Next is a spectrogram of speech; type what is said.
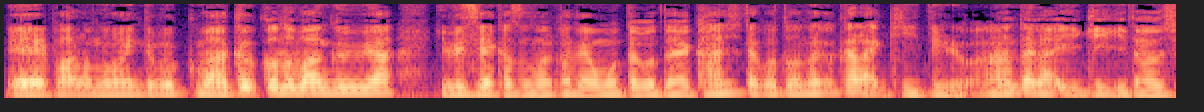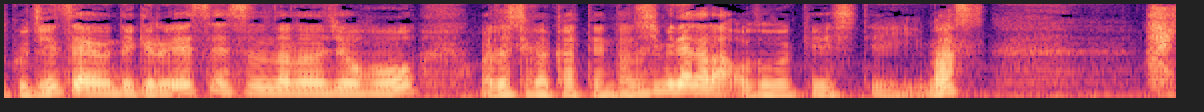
えー、パーロのマインドブックマーク、この番組は、日々生活の中で思ったことや感じたことの中から聞いているあなたが生き生き楽しく人生を歩んでいけるエッセンスのなる情報を私が勝手に楽しみながらお届けしています。はい。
